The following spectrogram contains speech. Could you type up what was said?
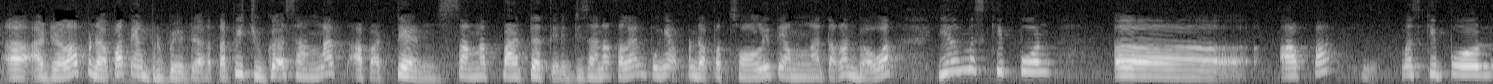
uh, adalah pendapat yang berbeda, tapi juga sangat apa dense, sangat padat ya. Di sana kalian punya pendapat solid yang mengatakan bahwa ya meskipun uh, apa meskipun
